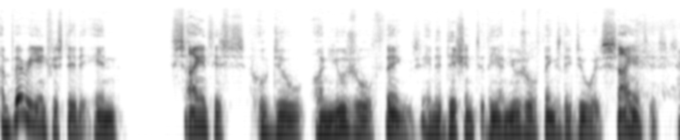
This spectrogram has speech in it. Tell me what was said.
I'm very interested in scientists who do unusual things in addition to the unusual things they do as scientists.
